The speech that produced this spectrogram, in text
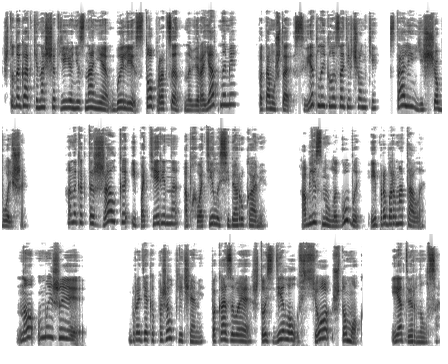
что догадки насчет ее незнания были стопроцентно вероятными, потому что светлые глаза девчонки стали еще больше. Она как-то жалко и потерянно обхватила себя руками. Облизнула губы и пробормотала. «Но мы же...» Бродяга пожал плечами, показывая, что сделал все, что мог, и отвернулся.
